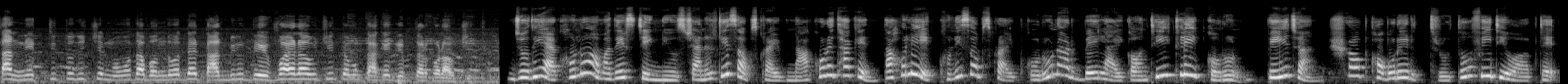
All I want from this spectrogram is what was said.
তার নেতৃত্ব দিচ্ছেন মমতা বন্দ্যোপাধ্যায়। তার বিরুদ্ধে এফআইআর উচিত এবং তাকে গ্রেপ্তার করা উচিত। যদি এখনও আমাদের স্টিং নিউজ চ্যানেলটি সাবস্ক্রাইব না করে থাকেন, তাহলে এক্ষুনি সাবস্ক্রাইব করুন আর বেল আইকনটি ক্লিক করুন। পেয়ে যান সব খবরের দ্রুত ভিডিও আপডেট।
